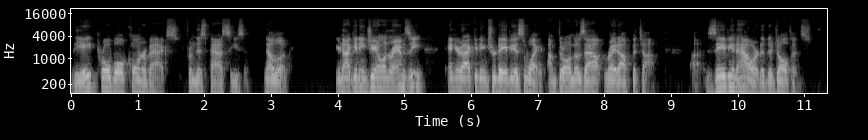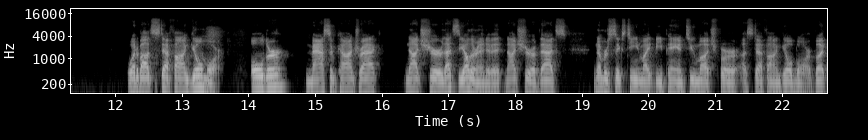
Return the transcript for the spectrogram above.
the eight Pro Bowl cornerbacks from this past season. Now, look, you're not getting Jalen Ramsey and you're not getting Tre'Davious White. I'm throwing those out right off the top. Uh, Xavier Howard of the Dolphins. What about Stephon Gilmore? Older, massive contract. Not sure. That's the other end of it. Not sure if that's number 16 might be paying too much for a Stephon Gilmore. But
